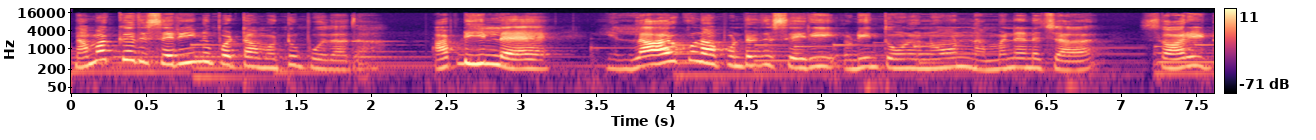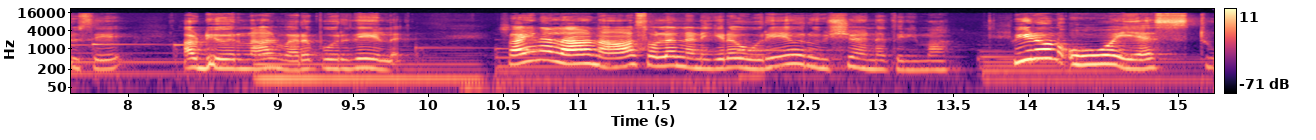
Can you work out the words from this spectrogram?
நமக்கு அது சரின்னு பட்டால் மட்டும் போதாதா? அப்படி இல்லை. எல்லாருக்கும் நான் பண்ணுறது சரி அப்படின்னு தோணணும்னு நம்ம நினச்சா சாரி டு சே அப்படி ஒரு நாள் வரப்போகிறதே இல்லை. ஃபைனலாக நான் சொல்ல நினைக்கிற ஒரே ஒரு விஷயம் என்ன தெரியுமா? We don't over us to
